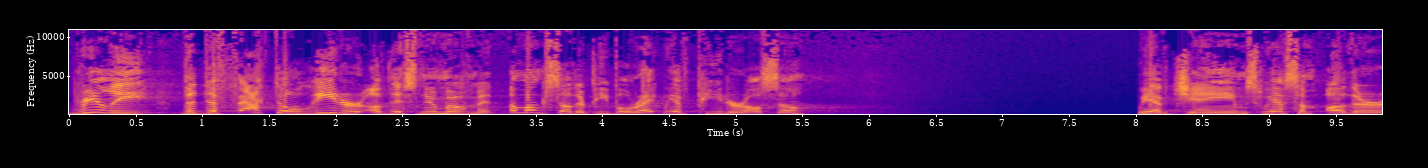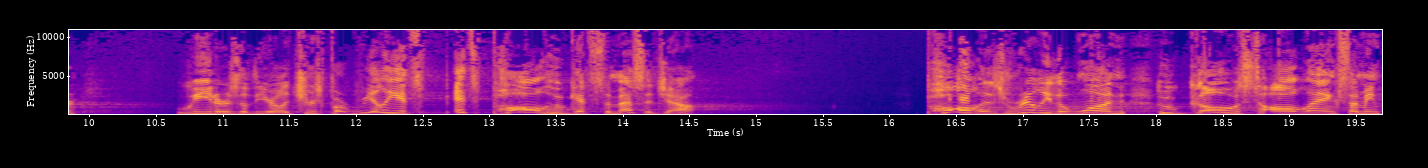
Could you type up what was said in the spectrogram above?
really the de facto leader of this new movement amongst other people, right? We have Peter also. We have James. We have some other leaders of the early church, but really it's, it's Paul who gets the message out. Paul is really the one who goes to all lengths. I mean,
